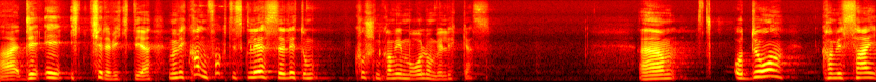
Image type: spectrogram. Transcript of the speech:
Nei, det er ikke det viktige. Men vi kan faktisk lese litt om hvordan kan vi måle om vi lykkes. Um, og da kan vi si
